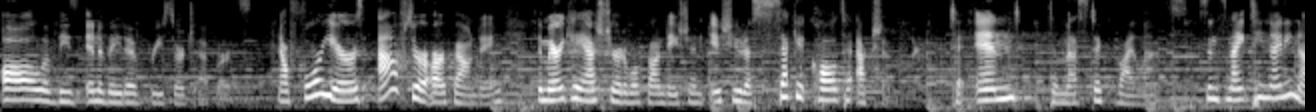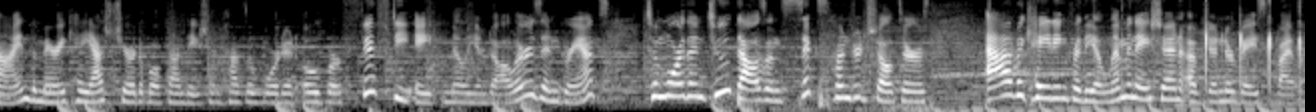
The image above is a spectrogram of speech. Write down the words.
all of these innovative research efforts. Now, four years after our founding, the Mary Kay Ash Charitable Foundation issued a second call to action to end domestic violence. Since 1999, the Mary Kay Ash Charitable Foundation has awarded over $58 million in grants to more than 2,600 shelters advocating for the elimination of gender based violence.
